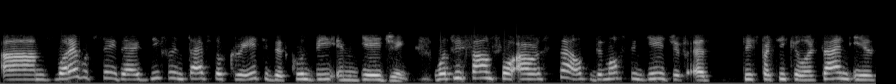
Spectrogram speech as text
Um, what I would say, there are different types of creative that could be engaging. What we found for ourselves, the most engaging at this particular time is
